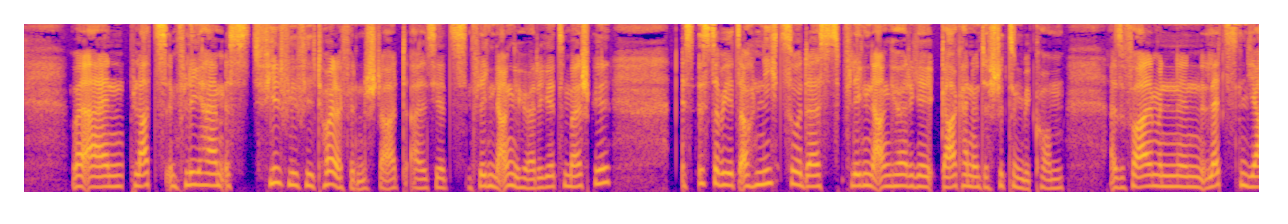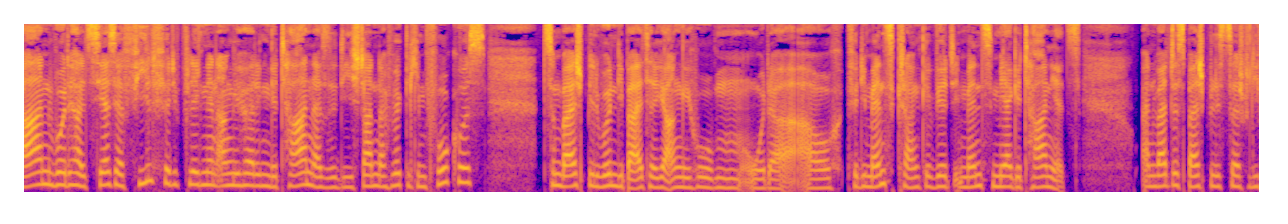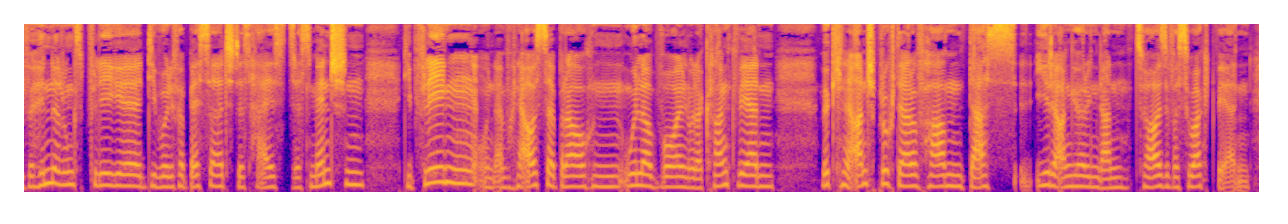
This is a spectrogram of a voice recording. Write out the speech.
weil ein Platz im Pflegeheim ist viel, viel, viel teurer für den Staat als jetzt pflegende Angehörige zum Beispiel. Es ist aber jetzt auch nicht so, dass pflegende Angehörige gar keine Unterstützung bekommen. Also vor allem in den letzten Jahren wurde halt sehr, sehr viel für die pflegenden Angehörigen getan. Also die standen auch wirklich im Fokus. Zum Beispiel wurden die Beiträge angehoben oder auch für die Demenzkranke wird immens mehr getan jetzt. Ein weiteres Beispiel ist zum Beispiel die Verhinderungspflege, die wurde verbessert. Das heißt, dass Menschen, die pflegen und einfach eine Auszeit brauchen, Urlaub wollen oder krank werden, wirklich einen Anspruch darauf haben, dass ihre Angehörigen dann zu Hause versorgt werden.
